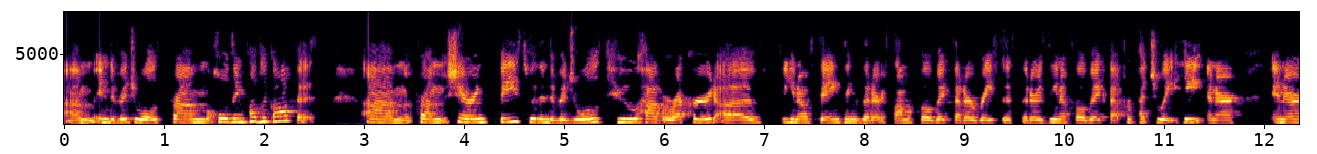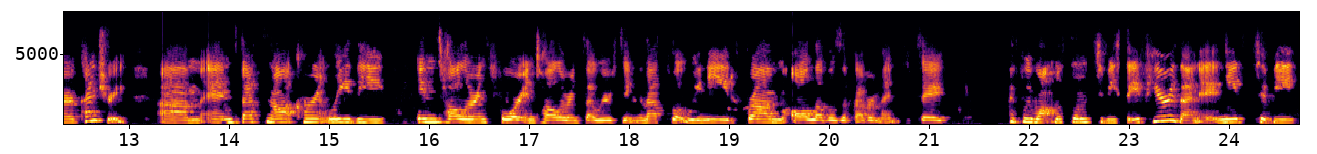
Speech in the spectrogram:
um, individuals from holding public office um, from sharing space with individuals who have a record of, you know, saying things that are Islamophobic, that are racist, that are xenophobic, that perpetuate hate in our in our country. Um, and that's not currently the intolerance for intolerance that we're seeing. And that's what we need from all levels of government to say, if we want Muslims to be safe here, then it needs to be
